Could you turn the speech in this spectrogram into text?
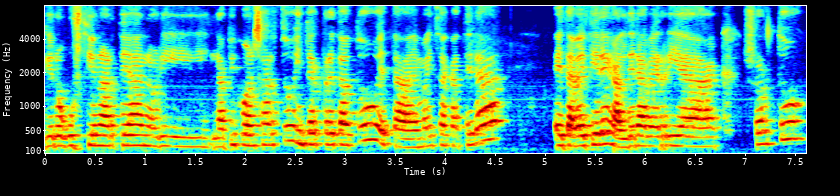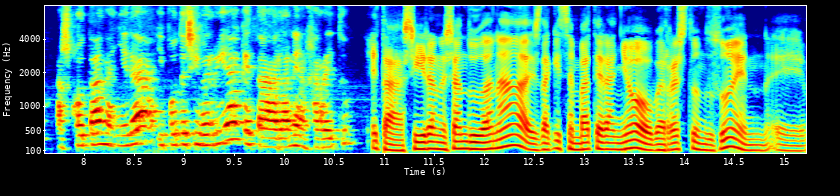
gero guztion artean hori lapikoan sartu, interpretatu eta emaitzak atera, eta beti ere galdera berriak sortu, askotan gainera, hipotesi berriak eta lanean jarraitu. Eta hasieran esan dudana, ez dakit zenbateraino berrestun duzuen, e,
